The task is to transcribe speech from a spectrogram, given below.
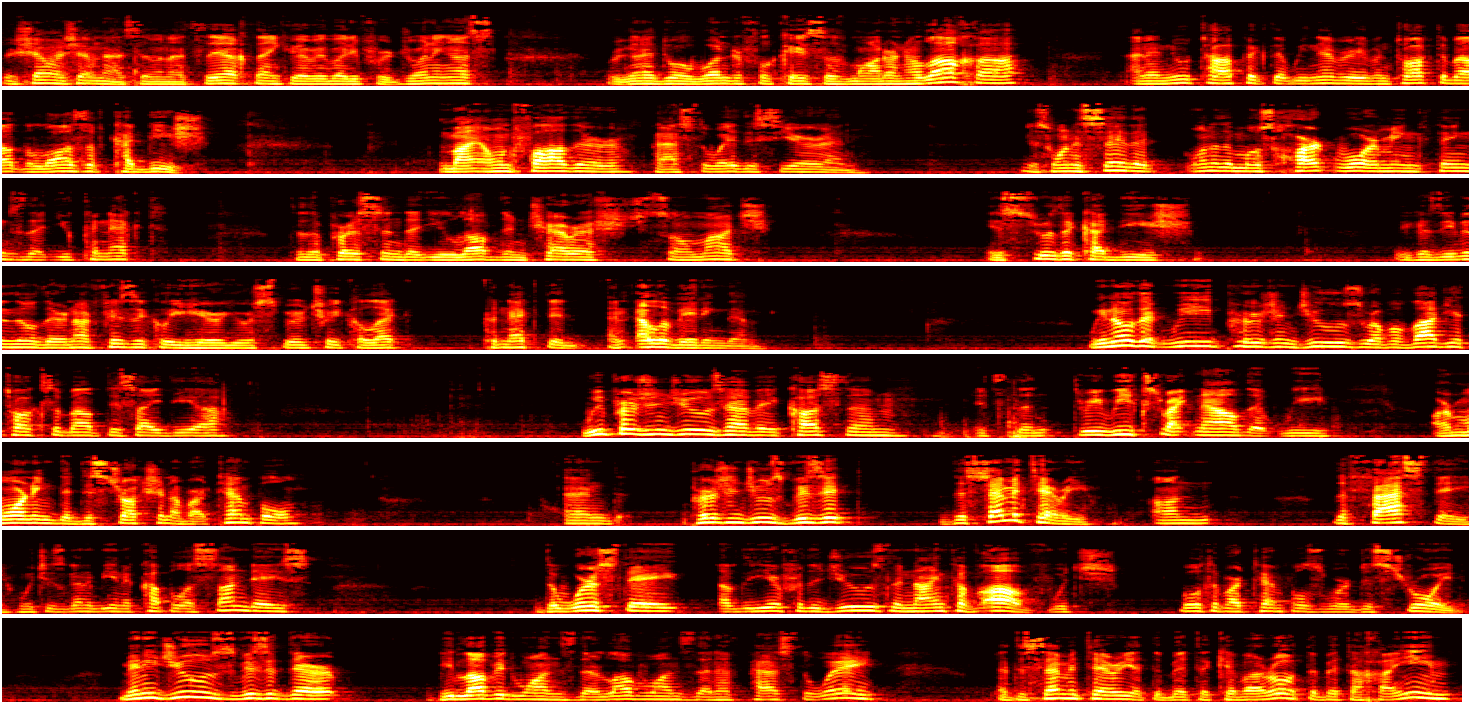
B'Shem Hashem V'Natzliach. Thank you everybody for joining us. We're going to do a wonderful case of modern halacha and a new topic that we never even talked about, the laws of Kaddish. My own father passed away this year and I just want to say that one of the most heartwarming things that you connect to the person that you loved and cherished so much is through the Kaddish because even though they're not physically here, you're spiritually collect, connected and elevating them. We know that we Persian Jews, Rabbi Ovadia talks about this idea. We Persian Jews have a custom. It's the three weeks right now that we are mourning the destruction of our temple. And Persian Jews visit the cemetery on the fast day, which is going to be in a couple of Sundays, the worst day of the year for the Jews, the ninth of Av, which both of our temples were destroyed. Many Jews visit their beloved ones, their loved ones that have passed away at the cemetery, at the Bet Kevarot, the Bet Chaim.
